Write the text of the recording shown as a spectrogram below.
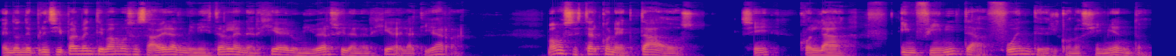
En donde principalmente vamos a saber administrar la energía del universo y la energía de la Tierra. Vamos a estar conectados, ¿sí? Con la infinita fuente del conocimiento.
